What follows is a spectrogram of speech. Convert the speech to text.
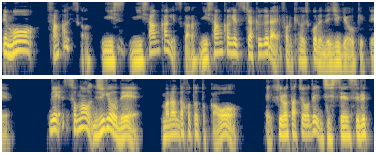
で、もう3ヶ月かな ?2、2、3ヶ月かな ?2、3ヶ月弱ぐらいフォルケホイスコーレで授業を受けて、で、その授業で学んだこととかを、え広田町で実践する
